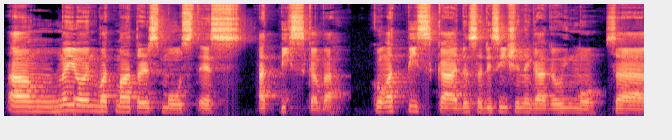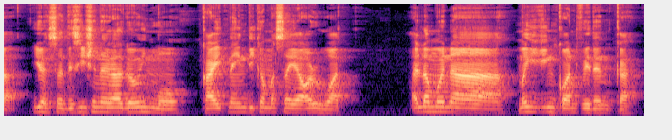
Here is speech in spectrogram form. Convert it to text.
Ang ngayon, what matters most is at peace ka ba? Kung at peace ka dun sa decision na gagawin mo, sa, yun, sa decision na gagawin mo, kahit na hindi ka masaya or what, alam mo na magiging confident ka.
